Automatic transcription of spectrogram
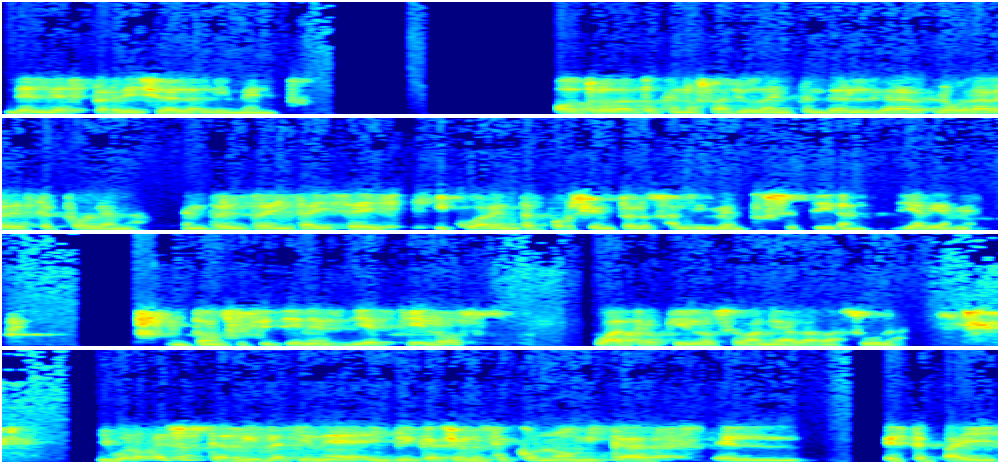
del desperdicio del alimento. Otro dato que nos ayuda a entender lo grave de este problema. Entre el 36 y 40% de los alimentos se tiran diariamente. Entonces, si tienes 10 kilos, 4 kilos se van a ir a la basura. Y bueno, eso es terrible, tiene implicaciones económicas. El este país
